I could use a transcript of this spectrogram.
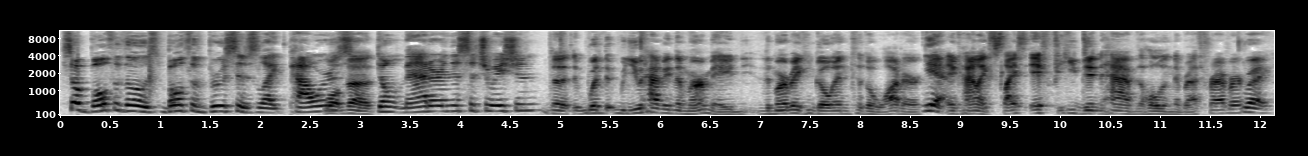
So both of those, both of Bruce's like powers Well, the- don't matter in this situation. The with you having the mermaid, the mermaid can go into the water, Yeah. and kind of like slice. If he didn't have the holding the breath forever, Right.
